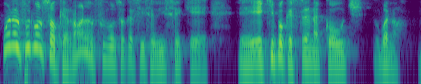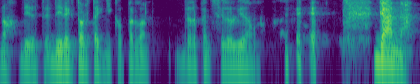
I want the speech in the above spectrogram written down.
O en el fútbol soccer, ¿no? En el fútbol soccer sí se dice que eh, equipo que estrena coach, bueno, no, director técnico, perdón, de repente se le olvida uno, gana.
